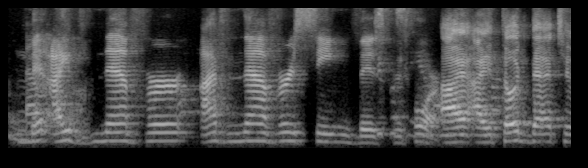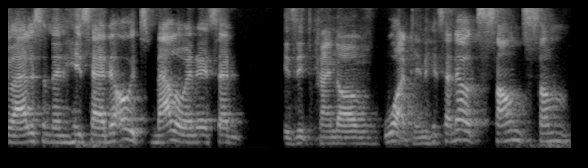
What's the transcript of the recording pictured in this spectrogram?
Man, I've never, I've never seen this before. I, I told that to Allison and he said, oh, it's mellow. And I said, is it kind of what? And he said, no, it sounds some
